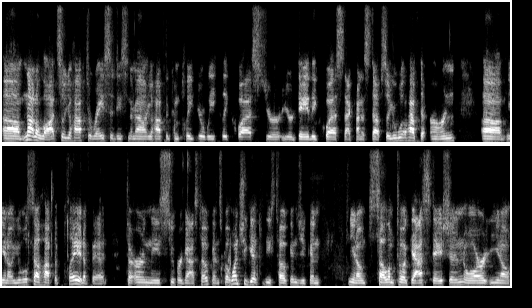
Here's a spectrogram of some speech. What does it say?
Um, not a lot. So you'll have to race a decent amount. You'll have to complete your weekly quests, your, your daily quests, that kind of stuff. So you will have to earn, um, you know, you will still have to play it a bit to earn these super gas tokens. But once you get these tokens, you can, you know, sell them to a gas station or, you know,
